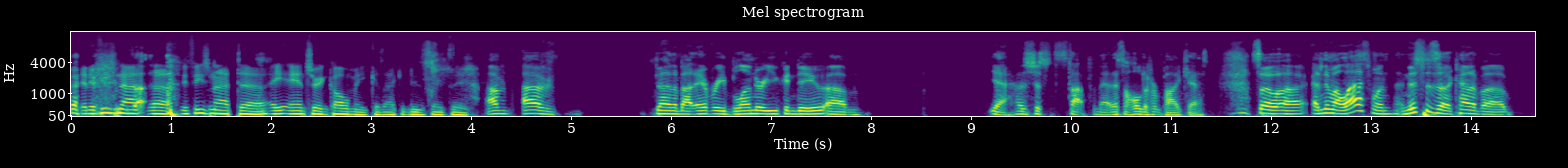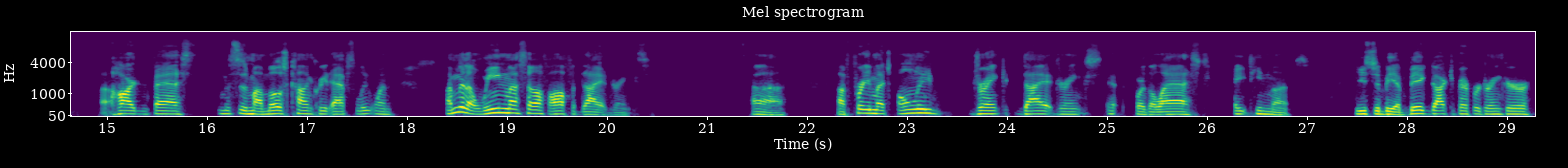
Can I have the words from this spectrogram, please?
And if he's not, uh, if he's not uh, answering, call me because I can do the same thing. I've I've done about every blunder you can do. Um, yeah, let's just stop from that. That's a whole different podcast. So, uh, and then my last one, and this is a kind of a, a hard and fast. This is my most concrete, absolute one. I'm going to wean myself off of diet drinks. Uh, I've pretty much only drank diet drinks for the last 18 months. Used to be a big Dr. Pepper drinker,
